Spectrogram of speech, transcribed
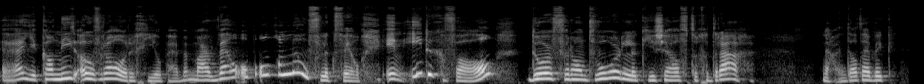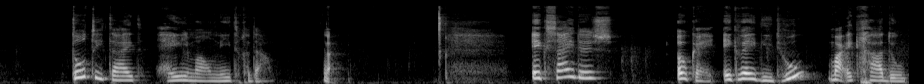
hè, je kan niet overal regie op hebben, maar wel op ongelooflijk veel. In ieder geval door verantwoordelijk jezelf te gedragen. Nou, en dat heb ik tot die tijd helemaal niet gedaan. Nou, ik zei dus: Oké, ik weet niet hoe, maar ik ga doen.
